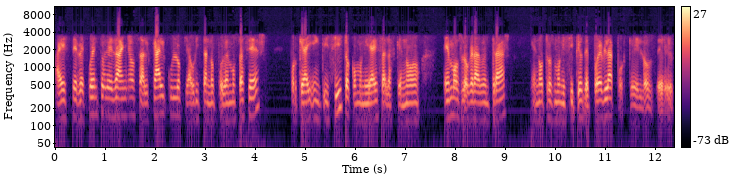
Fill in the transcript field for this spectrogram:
a este recuento de daños, al cálculo que ahorita no podemos hacer, porque hay, insisto, comunidades a las que no hemos logrado entrar en otros municipios de Puebla, porque los de,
